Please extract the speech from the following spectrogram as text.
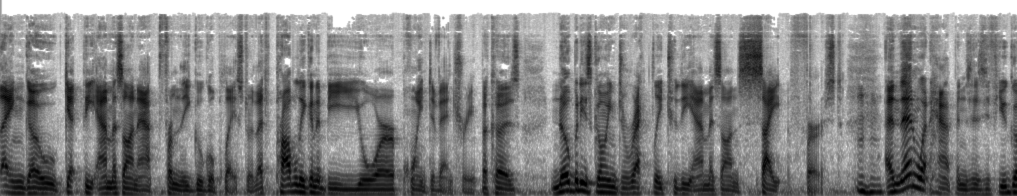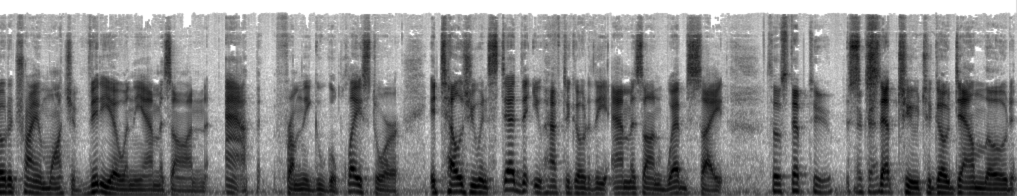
and go get the Amazon app from the Google Play Store. That's probably going to be your point of entry because nobody's going directly to the Amazon site 1st mm-hmm. And then what happens is if you go to try and watch a video in the Amazon app from the Google Play Store, it tells you instead that you have to go to the Amazon website So step two. Okay. Step two to go download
